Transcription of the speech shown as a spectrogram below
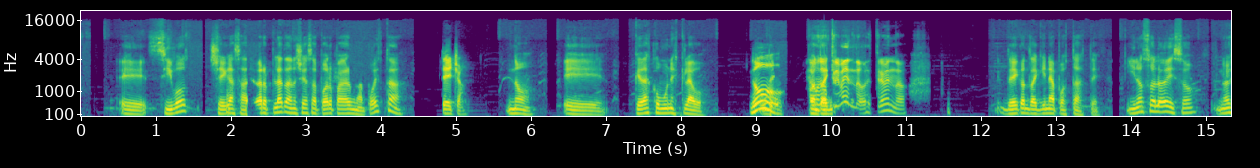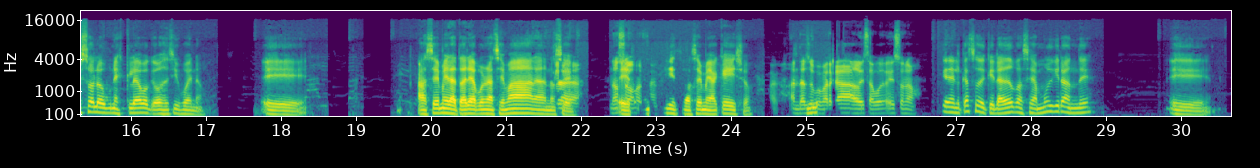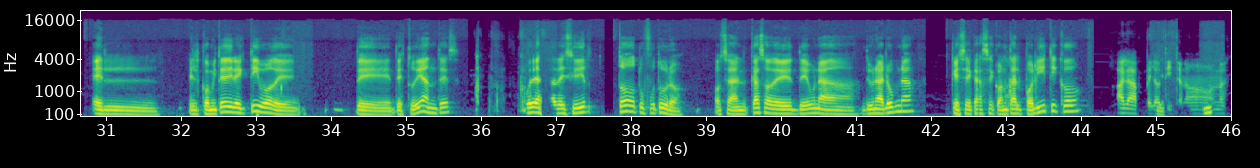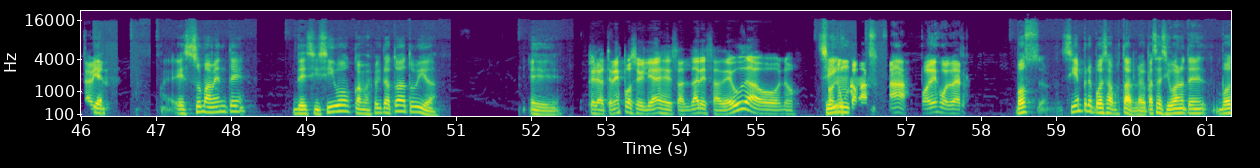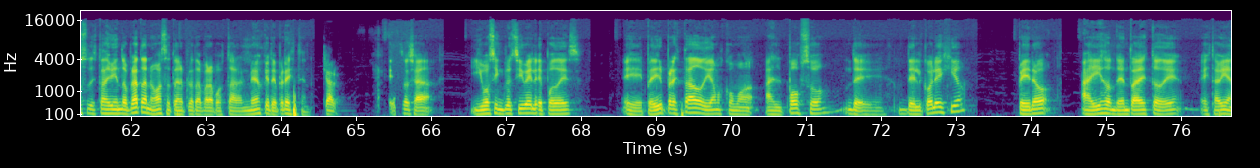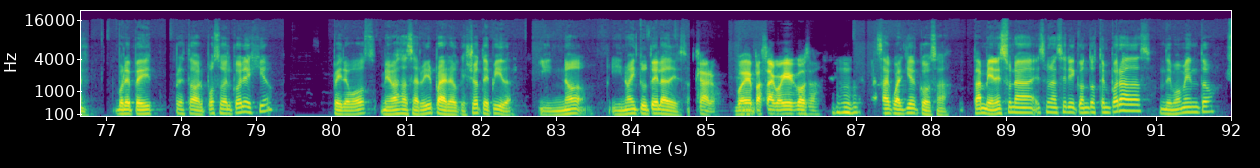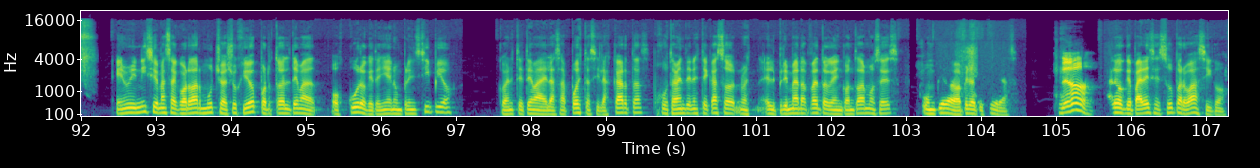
Eh, si vos llegas a deber plata, ¿no llegas a poder pagar una apuesta? Te echan. No. Eh, quedás como un esclavo. No. No, es tremendo, es tremendo. de contra quién apostaste. Y no solo eso, no es solo un esclavo que vos decís, bueno, eh, haceme la tarea por una semana, no Claro, No sé, eh, eso, haceme aquello. andar al supermercado, esa, eso no. En el caso de que la deuda sea muy grande, eh, el, el comité directivo de, de, de estudiantes puede hasta decidir todo tu futuro. O sea, en el caso de, de una, de una alumna que se case con tal político, A la pelotita, no, no está bien. es sumamente decisivo con respecto a toda tu vida. Eh, ¿Pero tenés posibilidades de saldar esa deuda o no? sí, O nunca más. Ah, podés volver. vos siempre podés apostar. Lo que pasa es que si vos no tenés, vos estás debiendo plata, no vas a tener plata para apostar, al menos que te presten. Claro. Eso ya. Y vos inclusive le podés eh, pedir prestado, digamos, como al pozo de, del colegio, pero ahí es donde entra esto de, está bien, vos le pedís prestado al pozo del colegio, pero vos me vas a servir para lo que yo te pida. Y no, y no hay tutela de eso. Claro. Puede pasar cualquier cosa. Pasar cualquier cosa. También es una, es una serie con dos temporadas, de momento. En un inicio me hace acordar mucho a Yu-Gi-Oh! por todo el tema oscuro que tenía en un principio, con este tema de las apuestas y las cartas. Justamente en este caso, el primer reto que encontramos es un piedra, papel o tijeras. No. Algo que parece súper básico.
